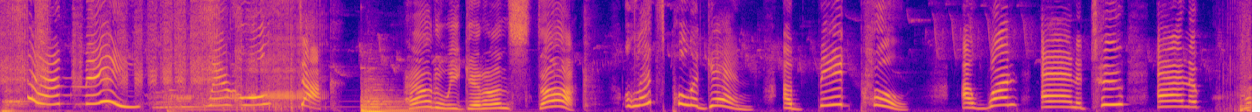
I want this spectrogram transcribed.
And me. We're all. How do we get unstuck? Let's pull again. A big pull. A one and a two and a. Pull.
